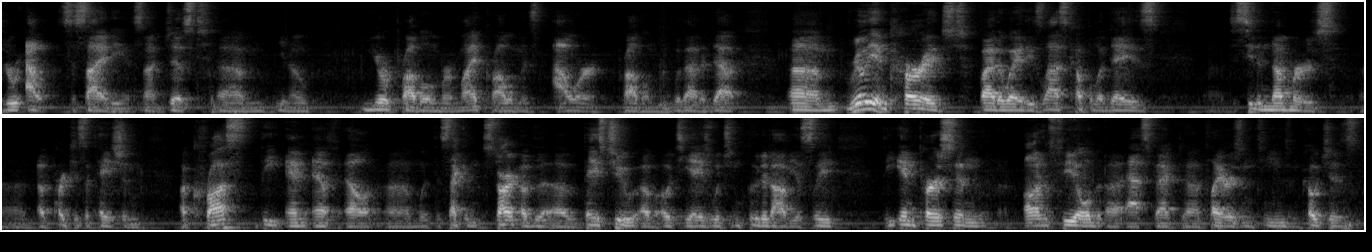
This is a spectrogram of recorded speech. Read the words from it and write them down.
throughout society. It's not just um, you know your problem or my problem. It's our problem, without a doubt. Um, really encouraged, by the way, these last couple of days uh, to see the numbers uh, of participation across the NFL um, with the second start of the uh, phase two of OTAs, which included obviously the in person, on field uh, aspect. Uh, players and teams and coaches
